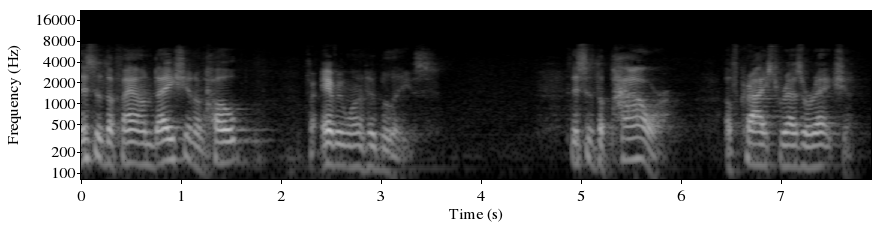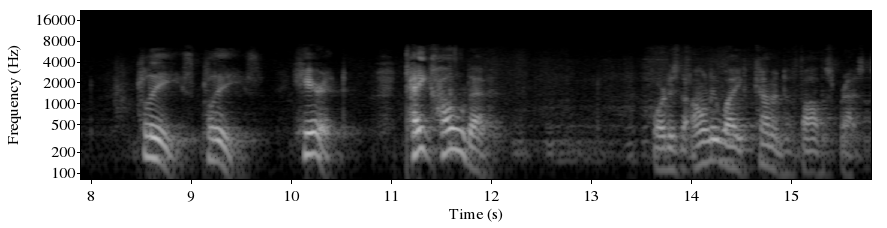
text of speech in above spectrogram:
This is the foundation of hope for everyone who believes. This is the power of Christ's resurrection. Please, please, hear it. Take hold of it. For it is the only way to come into the Father's presence.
